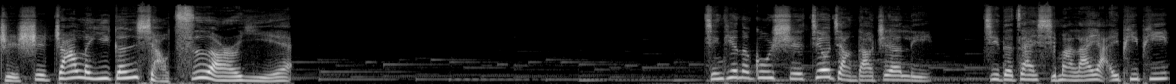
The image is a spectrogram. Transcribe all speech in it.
只是扎了一根小刺而已。今天的故事就讲到这里，记得在喜马拉雅 APP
